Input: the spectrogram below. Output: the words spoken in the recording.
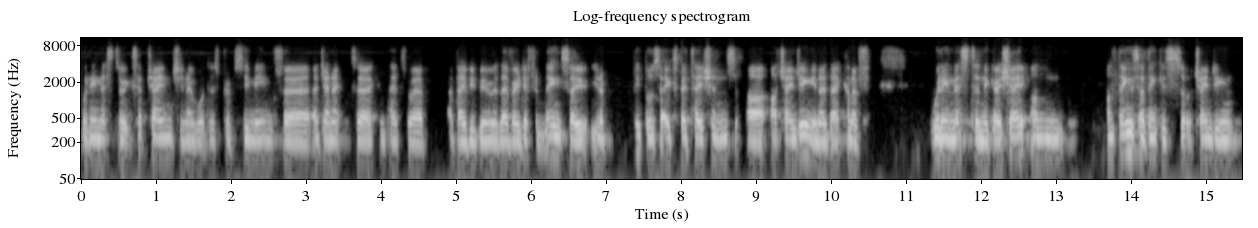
willingness to accept change. You know, what does privacy mean for a Gen Xer compared to a, a baby boomer? They're very different things. So, you know, people's expectations are, are changing. You know, their kind of willingness to negotiate on on things, I think, is sort of changing.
